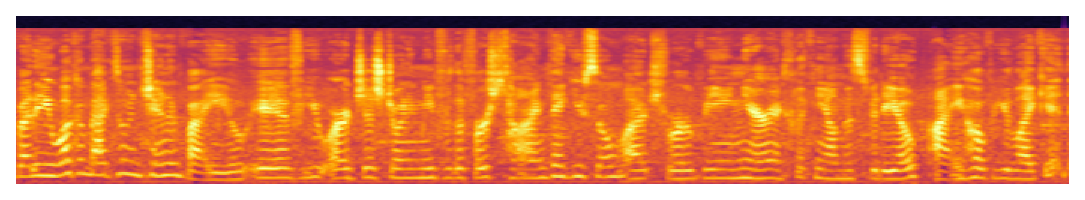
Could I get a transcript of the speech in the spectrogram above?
Everybody, welcome back to Enchanted Bayou. If you are just joining me for the first time, thank you so much for being here and clicking on this video. I hope you like it.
